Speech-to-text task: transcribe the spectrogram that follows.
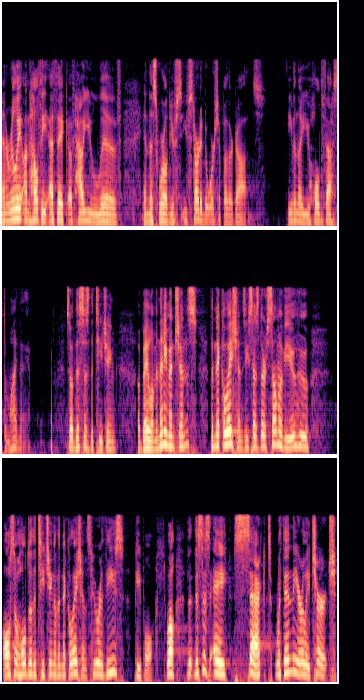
and a really unhealthy ethic of how you live in this world. You've, you've started to worship other gods, even though you hold fast to my name. So, this is the teaching of Balaam. And then he mentions the Nicolaitans. He says, There's some of you who also hold to the teaching of the Nicolaitans. Who are these people? Well, th- this is a sect within the early church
